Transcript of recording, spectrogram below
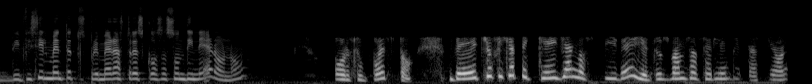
difícilmente tus primeras tres cosas son dinero, ¿no? Por supuesto. De hecho, fíjate que ella nos pide, y entonces vamos a hacer la invitación,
